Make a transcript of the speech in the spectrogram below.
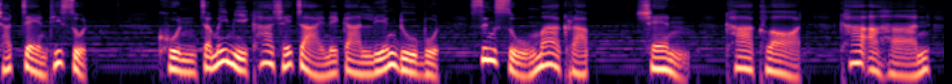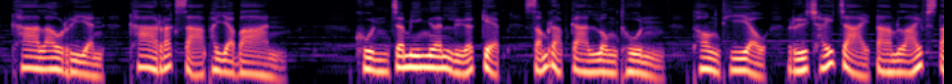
ชัดเจนที่สุด คุณจะไม่มีค่าใช้จ่ายในการเลี้ยงดูบุตร ซึ่งสูงมากครับ เช่น ค่าคลอด ค่าอาหาร ค่าเล่าเรียน ค่ารักษาพยาบาล คุณจะมีเงินเหลือเก็บสำหรับการลงทุน ท่องเที่ยวหรือใช้จ่ายตามไลฟ์สไต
